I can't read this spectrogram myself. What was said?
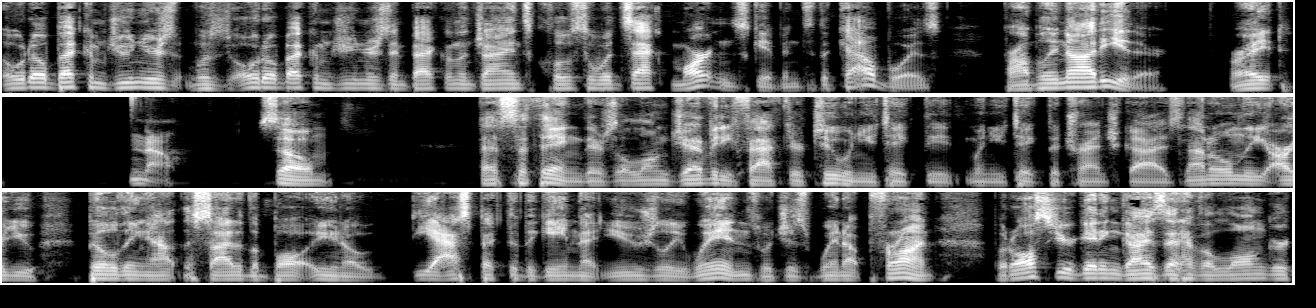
Odell Beckham Jr.'s was Odell Beckham Jr.'s impact on the Giants close to what Zack Martin's given to the Cowboys? Probably not either. Right? No. So that's the thing. There's a longevity factor too when you take the when you take the trench guys. Not only are you building out the side of the ball, you know, the aspect of the game that usually wins, which is win up front, but also you're getting guys that have a longer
